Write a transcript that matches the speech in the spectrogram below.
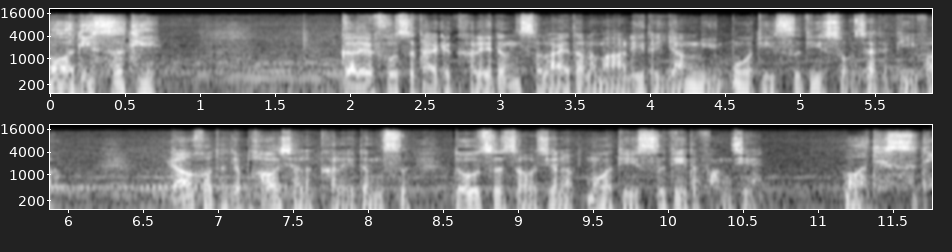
莫迪斯蒂。格雷夫斯带着克雷登斯来到了玛丽的养女莫迪斯蒂所在的地方。然后他就抛下了克雷登斯，独自走进了莫蒂斯蒂的房间。莫蒂斯蒂，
